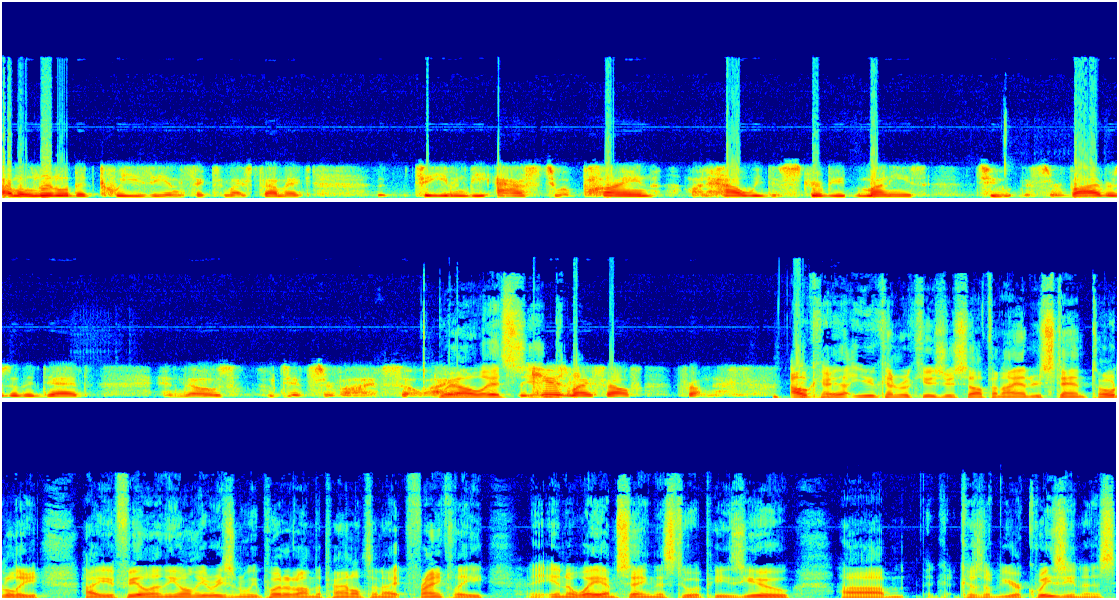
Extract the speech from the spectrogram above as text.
I'm a little bit queasy and sick to my stomach to even be asked to opine on how we distribute monies to the survivors of the dead and those who did survive. So I well, it's, recuse myself from this. Okay, you can recuse yourself, and I understand totally how you feel. And the only reason we put it on the panel tonight, frankly, in a way, I'm saying this to appease you um, because of your queasiness,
